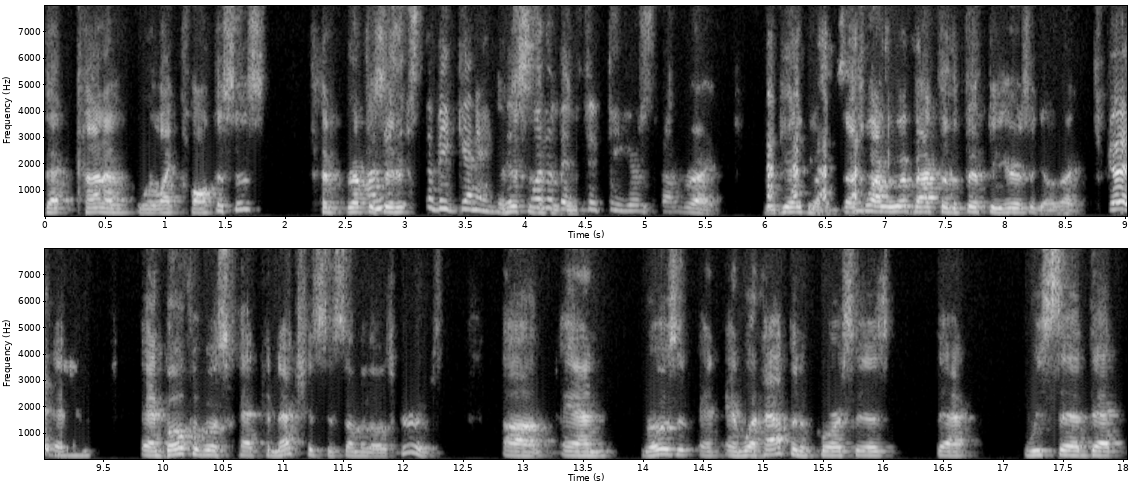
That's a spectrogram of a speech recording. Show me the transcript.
that kind of were like caucuses that represented. this is the beginning. This, this would have been 50 years ago. Right. Beginning of it. That's why we went back to the 50 years ago. Right. Good. And, and both of us had connections to some of those groups. Um, and Rose, and, and what happened, of course, is that we said that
